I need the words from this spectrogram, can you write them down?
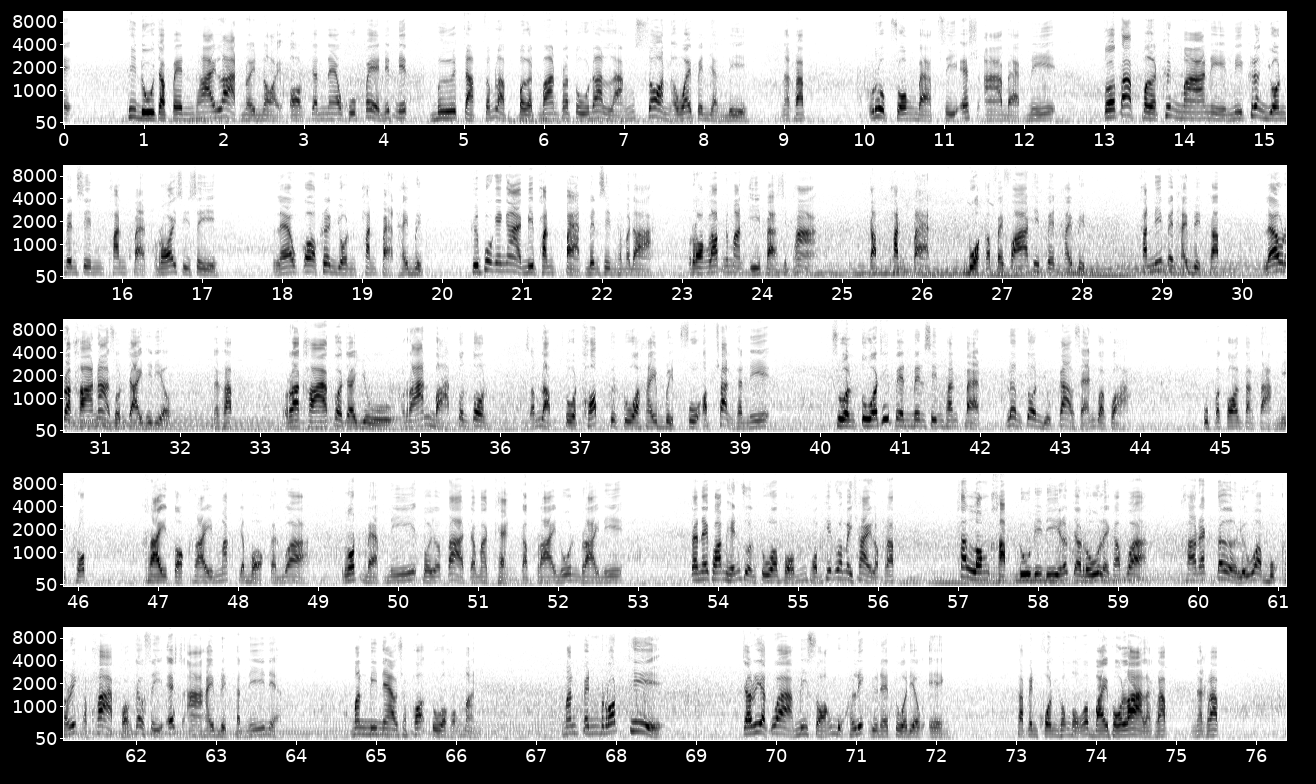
ที่ดูจะเป็นท้ายลาดหน่อยๆ ออกจะแนวคูเป้นิดๆ มือจับสำหรับเปิดบานประตูด้านหลังซ่อนเอาไว้เป็นอย่างดีนะครับ รูปทรงแบบ CHR แบบนี้โตโยต้าเปิดขึ้นมานี่มีเครื่องยนต์เบนซิน 1,800ซีซีแล้วก็เครื่องยนต์ 1,800ไฮบริด คือพูดง่ายๆ มี 1,800 เบนซินธรรมดา รองรับน้ำมัน E85 กับ 1,800 บวกกับไฟฟ้าที่เป็นไฮบริด คันนี้เป็นไฮบริดครับ แล้วราคาน่าสนใจทีเดียวนะครับ ราคาก็จะอยู่ร้านบาทต้นๆสำหรับตัวท็อปคือตัวไฮบริด Full Option คันนี้ ส่วนตัวที่เป็นเบนซิน 1,800 เริ่มต้นอยู่ 9 0 0 0 0 0กว่ากว่าๆ อุปกรณ์ต่างๆ มีครบ ใครต่อใครมักจะบอกกันว่า รถแบบนี้โตโยต้าจะมาแข่งกับรายนู้นรายนี้ แต่ในความเห็นส่วนตัวผม ผมคิดว่าไม่ใช่หรอกครับ ถ้าลองขับดูดีๆ แล้วจะรู้เลยครับว่าคาแรคเตอร์หรือว่าบุคลิกภาพของเจ้า CHR Hybrid คันนี้เนี่ยมันมีแนวเฉพาะตัวของมัน มันเป็นรถที่จะเรียกว่ามี 2 บุคลิกอยู่ในตัวเดียวเอง ถ้าเป็นคนคงบอกว่าไบโพล่าละครับนะครับ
